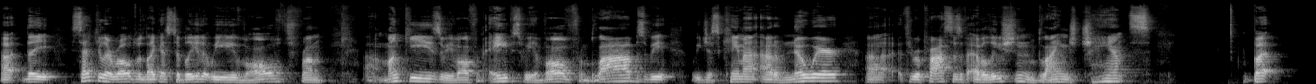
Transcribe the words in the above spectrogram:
uh, the secular world would like us to believe that we evolved from uh, monkeys, we evolved from apes, we evolved from blobs, we we just came out, out of nowhere uh, through a process of evolution blind chance. But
